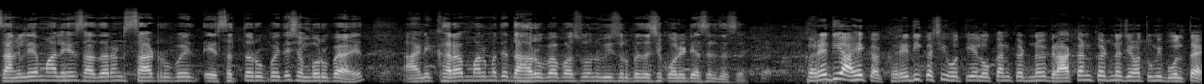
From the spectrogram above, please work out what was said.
चांगले माल हे साधारण साठ रुपये सत्तर रुपये ते शंभर रुपये आहेत. आणि खराब मालमध्ये दहा रुपयापासून वीस रुपये जशी क्वालिटी असेल तसं. खरेदी आहे का? खरेदी कशी होतीये लोकांकडनं ग्राहकांकडनं जेव्हा तुम्ही बोलताय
